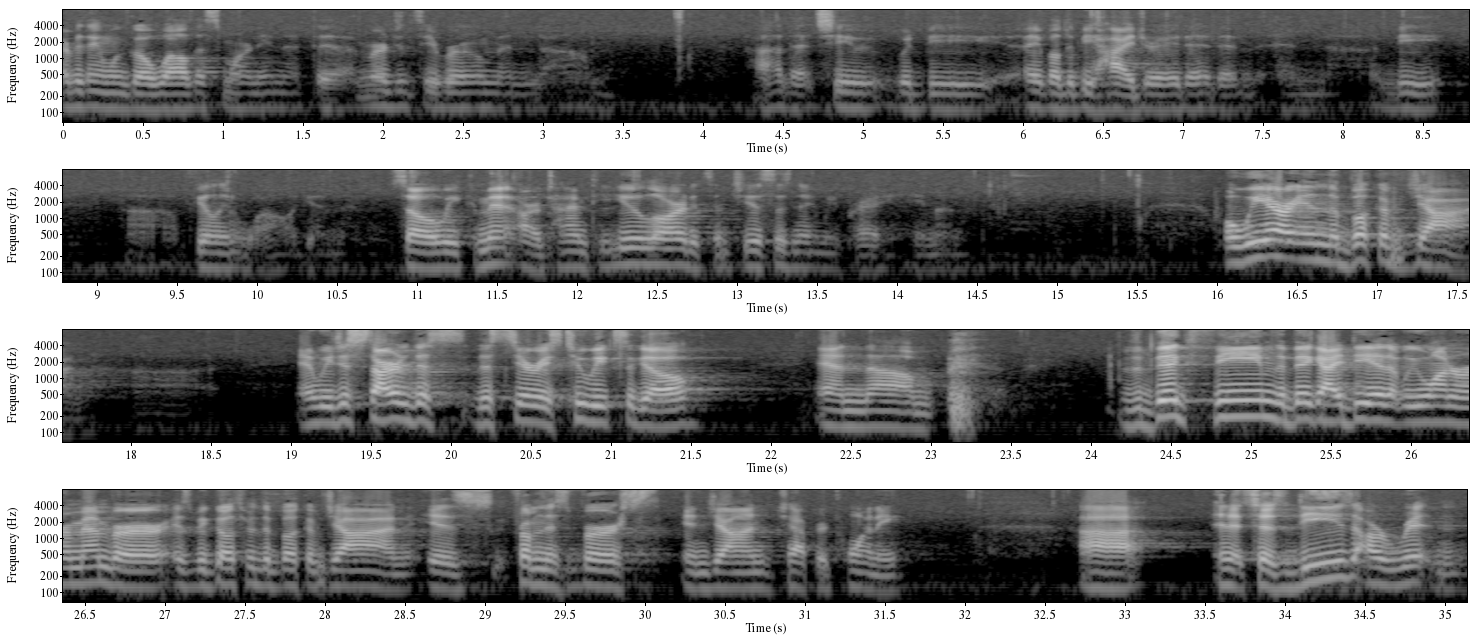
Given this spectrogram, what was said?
everything would go well this morning at the emergency room and um, uh, that she would be able to be hydrated and, and uh, be uh, feeling well again. So we commit our time to you, Lord. It's in Jesus' name we pray. Amen. Well, we are in the book of John. Uh, and we just started this, this series two weeks ago. And um, the big theme, the big idea that we want to remember as we go through the book of John is from this verse in John chapter 20. Uh, and it says, These are written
